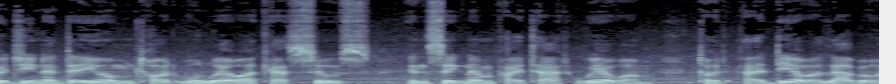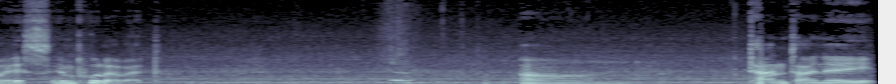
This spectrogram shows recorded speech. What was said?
regina deum tot volvera cassus, insignum paetat virum, tot adira labores impuleret. Um, tantae ne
